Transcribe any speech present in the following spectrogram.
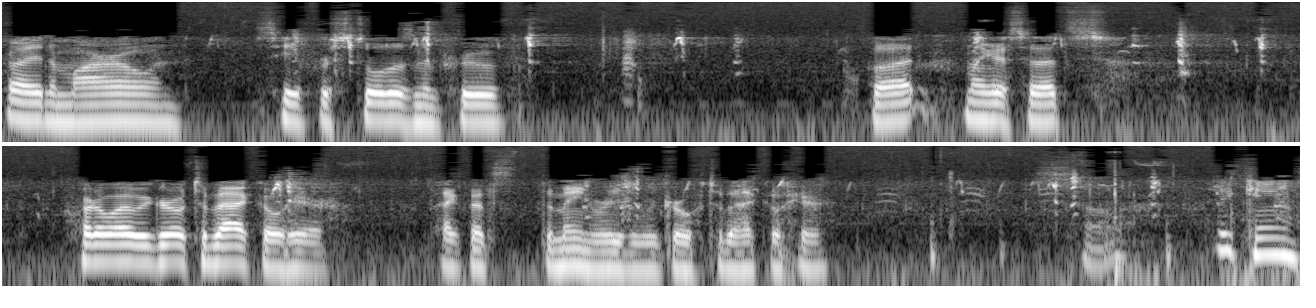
probably tomorrow and see if her stool doesn't improve. But like I said, that's part of why we grow tobacco here. In fact, that's the main reason we grow tobacco here. So, hey King.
